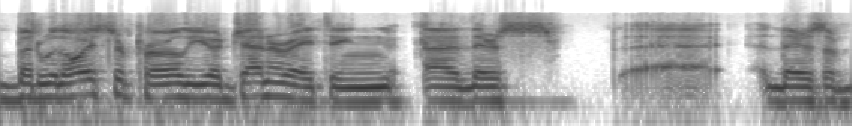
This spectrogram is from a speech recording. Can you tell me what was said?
but with Oyster Pearl, you're generating. Uh, there's uh, there's a,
